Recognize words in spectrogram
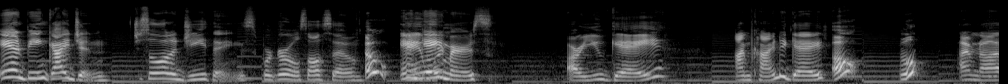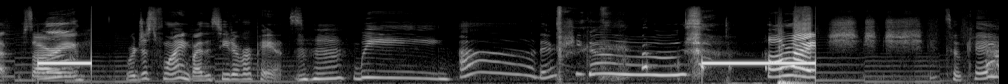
And being gaijin. Just a lot of G things. We're girls also. Oh, And, we're- gamers. Are you gay? I'm kinda gay. Oh, Oop. I'm not. Sorry. We're just flying by the seat of our pants. Mm-hmm. We. Ah, there she goes. All right. Shh, shh, shh. It's okay.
